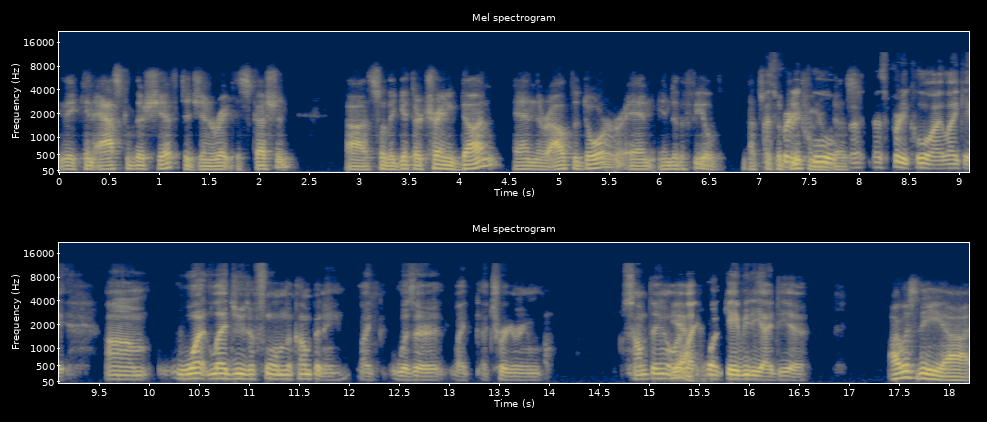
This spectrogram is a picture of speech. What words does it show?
they can ask of their shift to generate discussion uh, so they get their training done and they're out the door and into the field. That's what the pretty briefing cool. room does that's pretty cool. I like it. Um what led you to form the company? Like was there like a triggering something or Yeah. like what gave you the idea? I was the uh,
